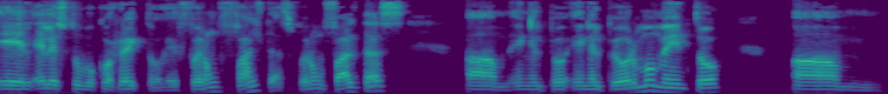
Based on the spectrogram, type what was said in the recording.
él, estuvo correcto. Eh, fueron faltas, fueron faltas um, en, el, peor momento. Um,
